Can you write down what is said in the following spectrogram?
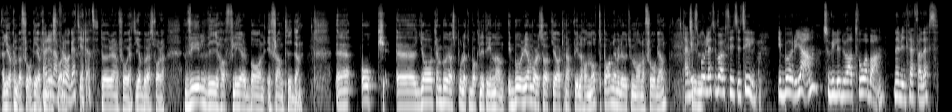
Eller jag kan börja fråga. Jag Jag kan har börja redan svara. frågat hjärtat. Du har redan frågat. Jag börjar svara. Vill vi ha fler barn i framtiden? Eh, och eh, jag kan börja spola tillbaka lite innan. I början var det så att jag knappt ville ha något barn. Jag ville utmana frågan. Nej, vi spolar tillbaka lite till. I början så ville du ha två barn när vi träffades.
